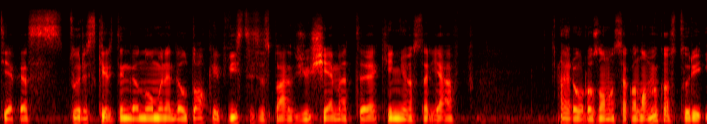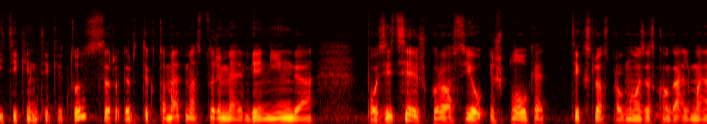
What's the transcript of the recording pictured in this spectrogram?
Tie, kas turi skirtingą nuomonę dėl to, kaip vystysis, pavyzdžiui, šiemet Kinijos ar JAV ar eurozonos ekonomikos turi įtikinti kitus ir, ir tik tuomet mes turime vieningą poziciją, iš kurios jau išplaukia tikslios prognozės, ko galima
